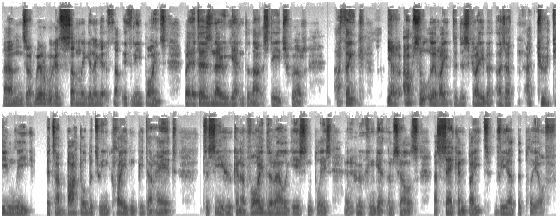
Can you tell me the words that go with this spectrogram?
Um, so where are we suddenly going to get 33 points? But it is now getting to that stage where I think you're absolutely right to describe it as a, a two team league. It's a battle between Clyde and Peterhead to see who can avoid the relegation place and who can get themselves a second bite via the playoff.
